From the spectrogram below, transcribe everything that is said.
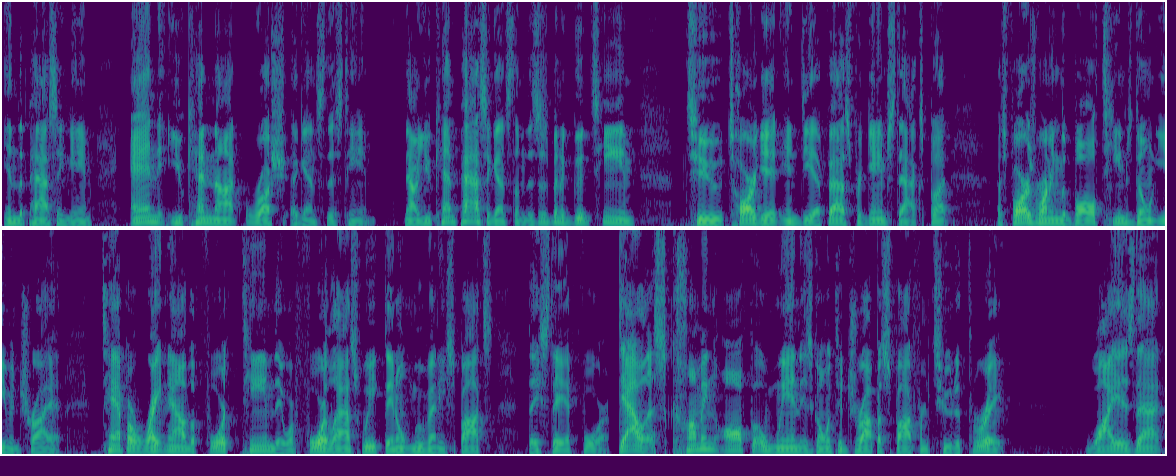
in the passing game. And you cannot rush against this team. Now, you can pass against them. This has been a good team to target in DFS for game stacks, but as far as running the ball, teams don't even try it. Tampa, right now, the fourth team. They were four last week. They don't move any spots. They stay at four. Dallas, coming off a win, is going to drop a spot from two to three. Why is that?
